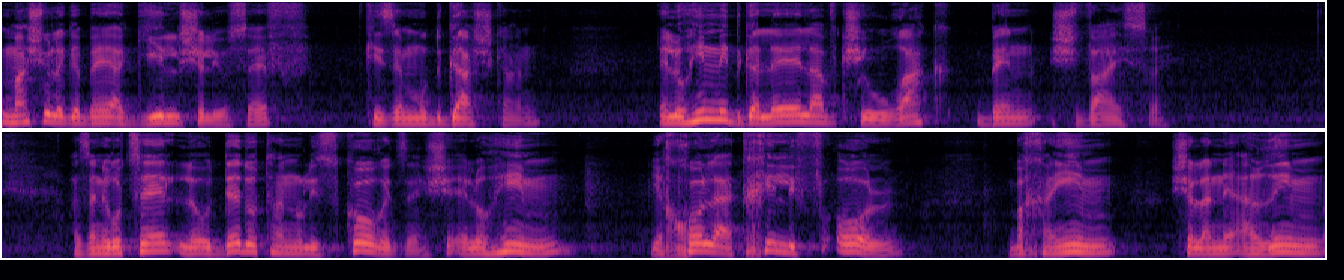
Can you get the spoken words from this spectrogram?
משהו לגבי הגיל של יוסף, כי זה מודגש כאן. אלוהים מתגלה אליו כשהוא רק בן 17. אז אני רוצה לעודד אותנו לזכור את זה, שאלוהים יכול להתחיל לפעול בחיים של הנערים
